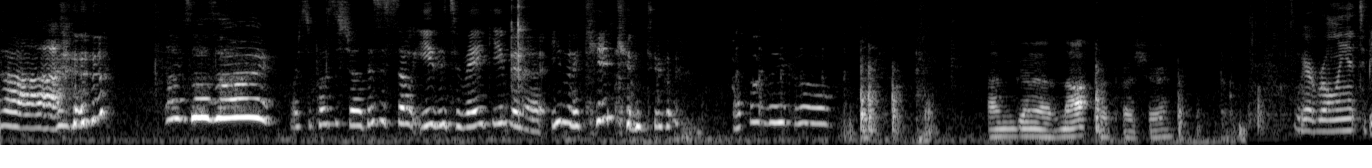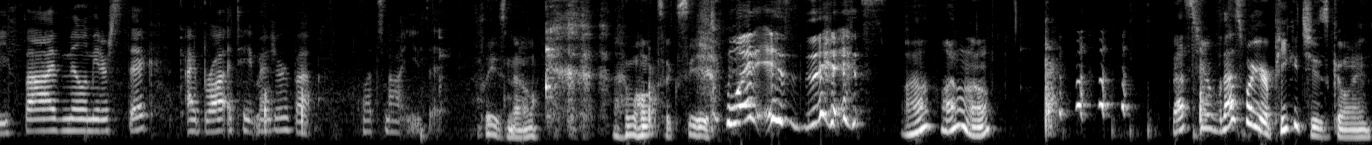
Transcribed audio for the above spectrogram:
God. I'm so sorry. We're supposed to show this is so easy to make. Even a even a kid can do it. I don't think so. I'm gonna not put pressure. We are rolling it to be five millimeters thick. I brought a tape measure, but let's not use it. Please no. I won't succeed. What is this? Huh? I don't know. That's your that's where your Pikachu's going.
